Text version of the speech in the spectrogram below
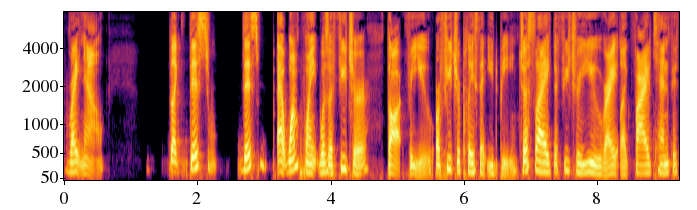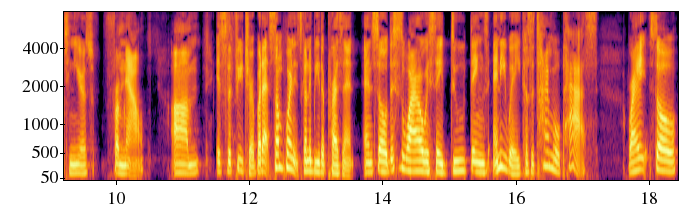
right now, like this, this at one point was a future thought for you or future place that you'd be, just like the future you, right? Like 5, 10, 15 years from now. Um, it's the future, but at some point it's going to be the present. And so this is why I always say do things anyway, because the time will pass, right? So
